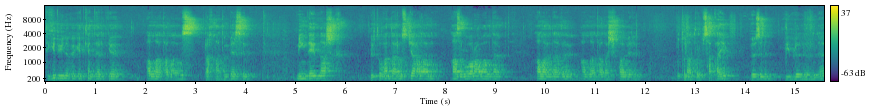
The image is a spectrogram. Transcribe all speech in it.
tigi düğünöge ketkenlerge Allah Taala'bыз rahmatın bersin миңдеген ашык бир туугандарыбыз жараланып азыр оорабалда аларга дагы алла таала шифа берип бутуна туруп сакайып өзүнүн үй бүлөлөрүнө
